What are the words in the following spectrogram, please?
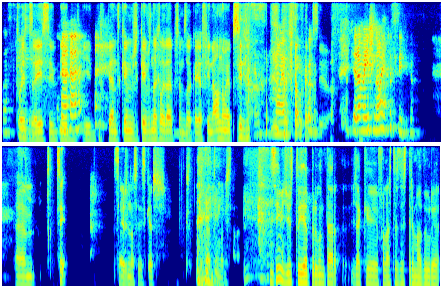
construir. Pois é isso, e, e, e de repente caímos, caímos na realidade pensamos, ok, afinal não é possível. Não é possível. não possível. Geralmente não é possível. Um, sim, Sérgio, não sei se queres Sim, justo ia perguntar, já que falaste de Extremadura,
